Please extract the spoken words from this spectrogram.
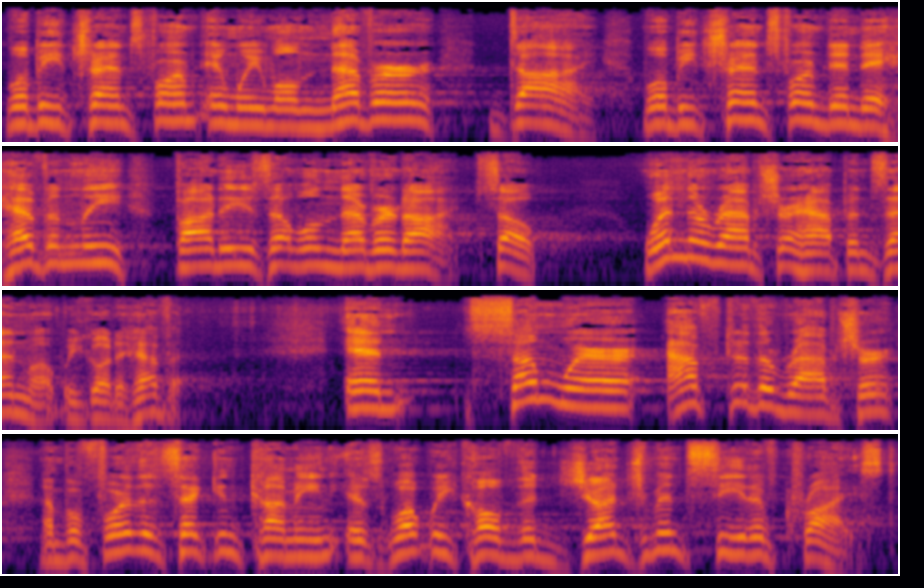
will be transformed and we will never die. We'll be transformed into heavenly bodies that will never die. So, when the rapture happens, then what? We go to heaven. And somewhere after the rapture and before the second coming is what we call the judgment seat of Christ.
